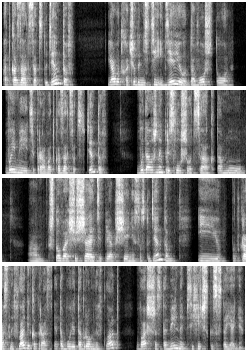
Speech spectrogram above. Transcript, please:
отказаться от студентов. Я вот хочу донести идею того, что вы имеете право отказаться от студентов, вы должны прислушиваться к тому, что вы ощущаете при общении со студентом, и вот красные флаги как раз это будет огромный вклад в ваше стабильное психическое состояние.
